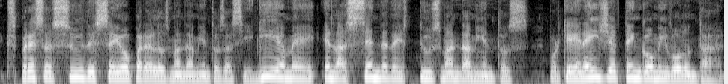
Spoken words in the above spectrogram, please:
expresa su deseo para los mandamientos así. Guíame en la senda de tus mandamientos, porque en ella tengo mi voluntad.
